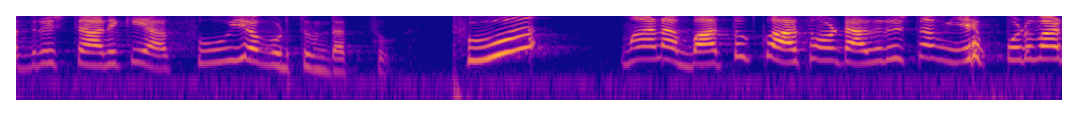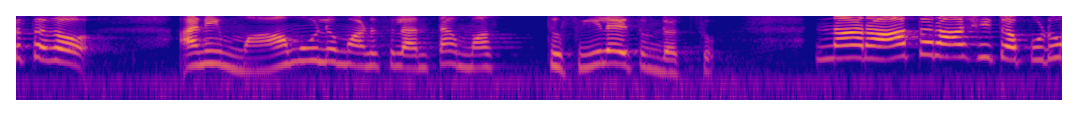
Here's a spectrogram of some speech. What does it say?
అదృష్టానికి అసూయ పుడుతుండొచ్చు. థూ మన బతుకు అసోంటి అదృష్టం ఎప్పుడు పడుతుందో అని మామూలు మనుషులంతా మస్తు ఫీల్ అవుతుండొచ్చు నా రాత రాసేటప్పుడు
